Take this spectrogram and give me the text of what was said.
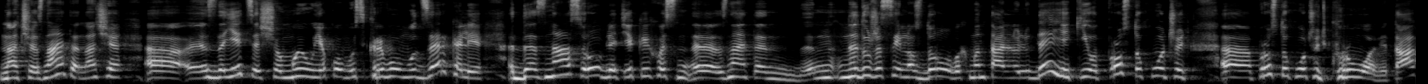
Наче знаєте, наче е, здається, що ми у якомусь кривому дзеркалі, де з нас роблять якихось, е, знаєте, не дуже сильно здорових ментально людей, які от просто хочуть е, просто хочуть крові. Так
